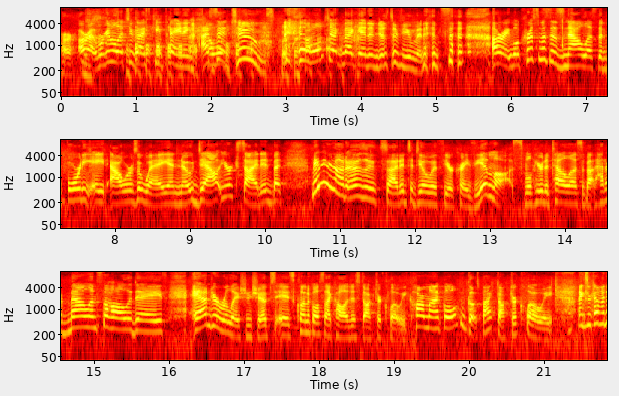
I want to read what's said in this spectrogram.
All right, we're going to let you guys keep painting. I said twos. we'll check back in in just a few minutes. All right, well, Christmas is now less than 48 hours away, and no doubt you're excited, but maybe you're not as excited to deal with your crazy in-laws. Well, here to tell us about how to balance the holidays and your relationships is clinical psychologist Dr. Chloe Carmichael, who goes by Dr. Chloe. Thanks for coming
